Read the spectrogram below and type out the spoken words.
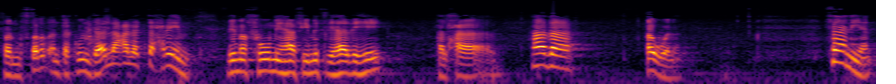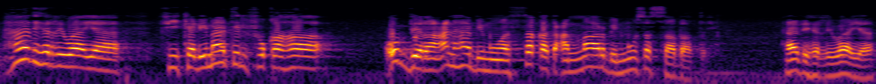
فالمفترض أن تكون دالة على التحريم بمفهومها في مثل هذه الحال. هذا أولا. ثانيا هذه الرواية في كلمات الفقهاء عبر عنها بموثقة عمار بن موسى الصاباطي هذه الرواية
